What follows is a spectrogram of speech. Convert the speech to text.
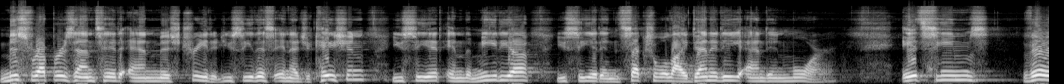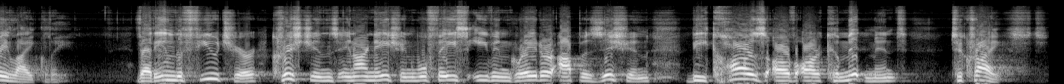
misrepresented and mistreated. You see this in education, you see it in the media, you see it in sexual identity, and in more. It seems very likely that in the future, Christians in our nation will face even greater opposition because of our commitment to Christ.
